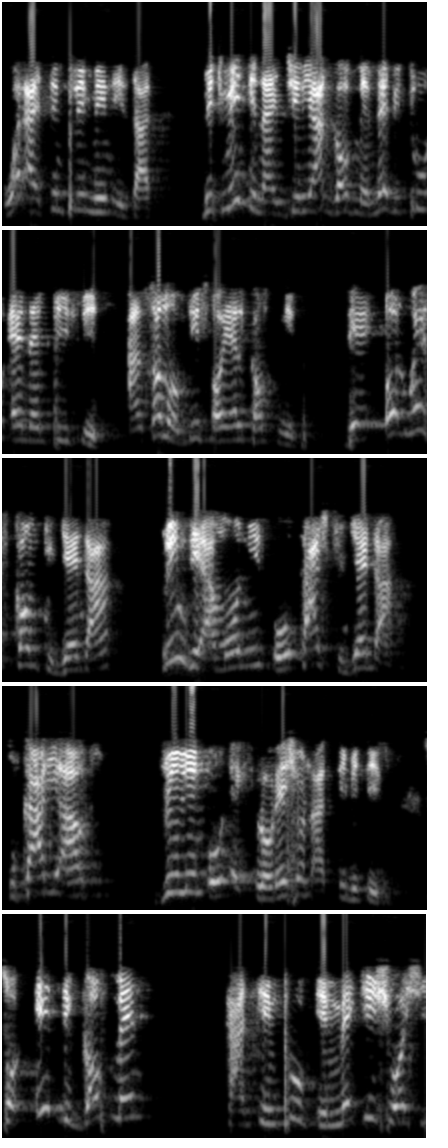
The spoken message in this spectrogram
what I simply mean is that between the Nigerian government, maybe through NNPC and some of these oil companies, they always come together, bring their money or cash together to carry out drilling or exploration activities. So if the government can improve in making sure she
